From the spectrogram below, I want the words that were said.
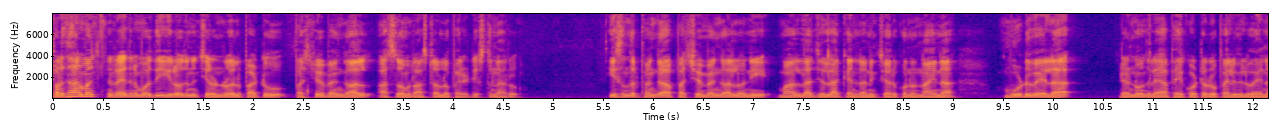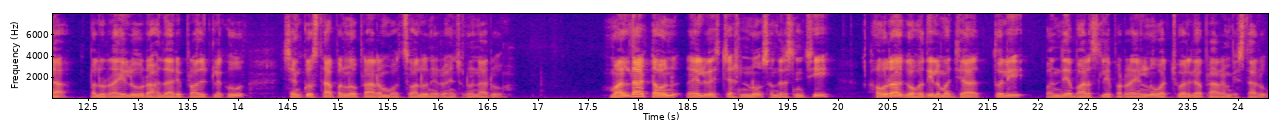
ప్రధానమంత్రి నరేంద్ర మోదీ ఈ రోజు నుంచి రెండు రోజుల పాటు పశ్చిమ బెంగాల్ అసోం రాష్ట్రాల్లో పర్యటిస్తున్నారు. ఈ సందర్భంగా పశ్చిమ బెంగాల్లోని మాల్దా జిల్లా కేంద్రానికి చేరుకున్న ఆయన మూడు వేల రెండు వందల యాభై కోట్ల రూపాయల విలువైన పలు రైలు రహదారి ప్రాజెక్టులకు శంకుస్థాపనలు ప్రారంభోత్సవాలు నిర్వహించనున్నారు. మల్దా టౌన్ రైల్వే స్టేషన్ను సందర్శించి హౌరా గౌహతీల మధ్య తొలి వందే భారత్ స్లీపర్ రైలును వర్చువల్గా ప్రారంభిస్తారు.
